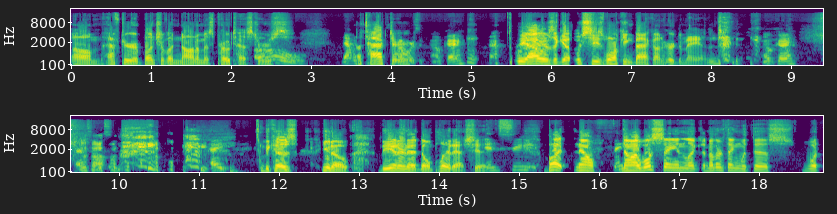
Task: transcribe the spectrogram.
um, after a bunch of anonymous protesters Oh, that was attacked her. hours ago. Okay, three hours ago, she's walking back on her demand okay, that's awesome. hey, because you know the internet don't play that shit. and see, But now, think, now I was saying like another thing with this. What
